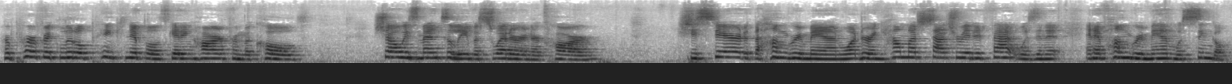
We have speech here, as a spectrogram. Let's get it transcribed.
her perfect little pink nipples getting hard from the cold. She always meant to leave a sweater in her car. She stared at the hungry man, wondering how much saturated fat was in it and if Hungry Man was single.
